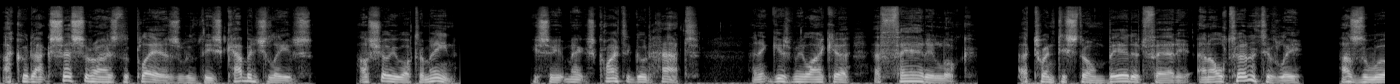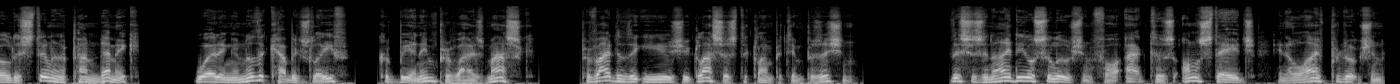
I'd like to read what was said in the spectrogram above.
I could accessorize the players with these cabbage leaves. I'll show you what I mean. You see, it makes quite a good hat, and it gives me like a, a fairy look, a 20 stone bearded fairy, and alternatively, as the world is still in a pandemic, wearing another cabbage leaf could be an improvised mask, provided that you use your glasses to clamp it in position. This is an ideal solution for actors on stage in a live production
